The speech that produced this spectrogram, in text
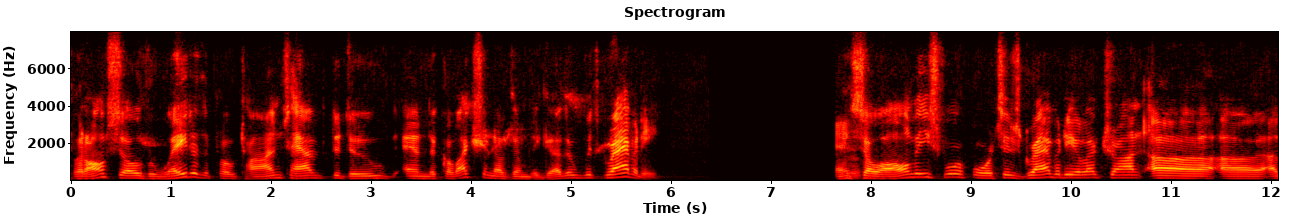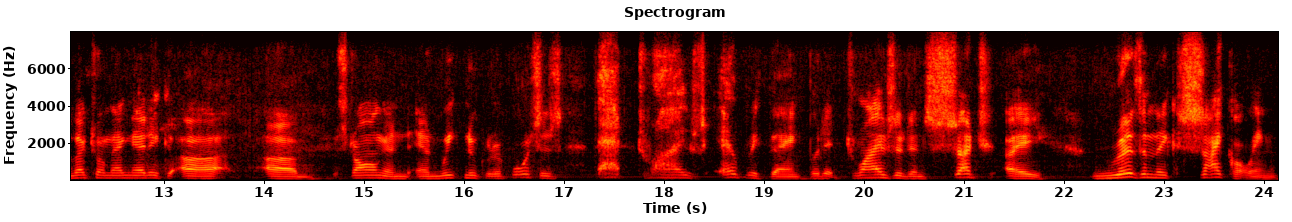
But also the weight of the protons have to do and the collection of them together with gravity. And Hmm. so all these four forces, gravity, electron, uh, uh, electromagnetic, uh, um, strong and, and weak nuclear forces, that drives everything, but it drives it in such a rhythmic cycling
